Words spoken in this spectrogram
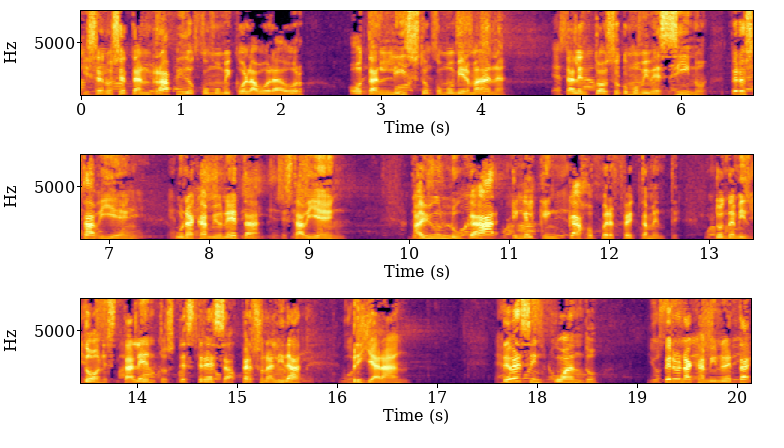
quizá no sea tan rápido como mi colaborador o tan listo como mi hermana, talentoso como mi vecino, pero está bien, una camioneta está bien. Hay un lugar en el que encajo perfectamente, donde mis dones, talentos, destreza, personalidad brillarán. De vez en cuando, pero una camioneta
